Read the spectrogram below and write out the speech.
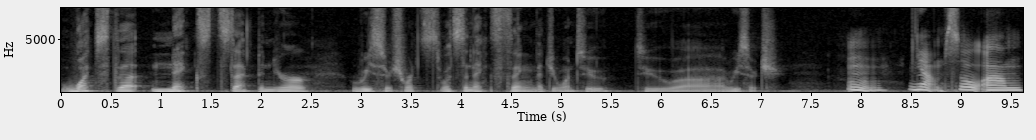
what's the next step in your research? What's what's the next thing that you want to to uh, research? Mm, yeah. So um,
